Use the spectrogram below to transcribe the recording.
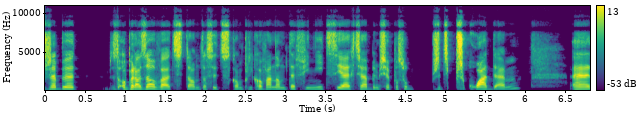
Żeby zobrazować tą dosyć skomplikowaną definicję, chciałabym się posłużyć przykładem. E,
